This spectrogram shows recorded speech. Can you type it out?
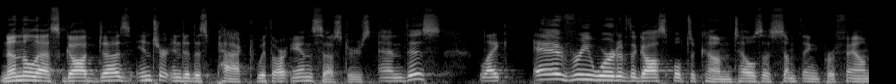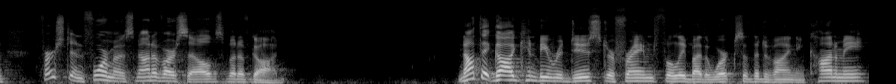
Nonetheless, God does enter into this pact with our ancestors, and this, like every word of the gospel to come, tells us something profound, first and foremost, not of ourselves, but of God. Not that God can be reduced or framed fully by the works of the divine economy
